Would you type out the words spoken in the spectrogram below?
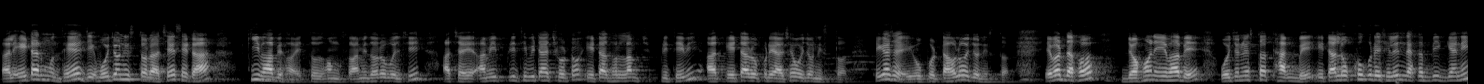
তাহলে এটার মধ্যে যে ওজন স্তর আছে, সেটা কীভাবে হয়? তো ধ্বংস, আমি ধরো বলছি আচ্ছা আমি পৃথিবীটা ছোট, এটা ধরলাম পৃথিবী, আর এটার উপরে আছে ওজন স্তর। ঠিক আছে? এই উপরটা হলো ওজন স্তর। এবার দেখো, যখন এভাবে ওজন স্তর থাকবে, এটা লক্ষ্য করেছিলেন, দেখো, বিজ্ঞানী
